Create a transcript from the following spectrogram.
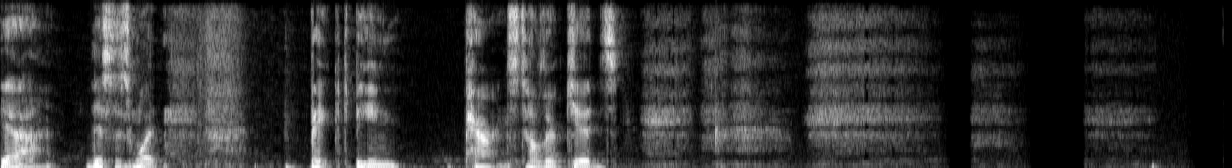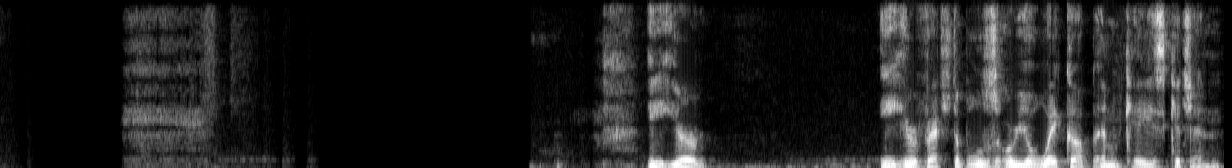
Yeah, this is what baked bean parents tell their kids. Eat your eat your vegetables or you'll wake up in Kay's kitchen.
